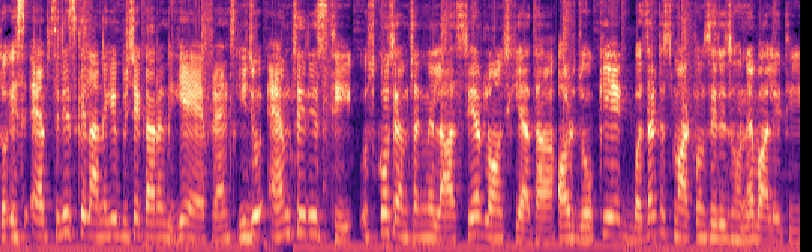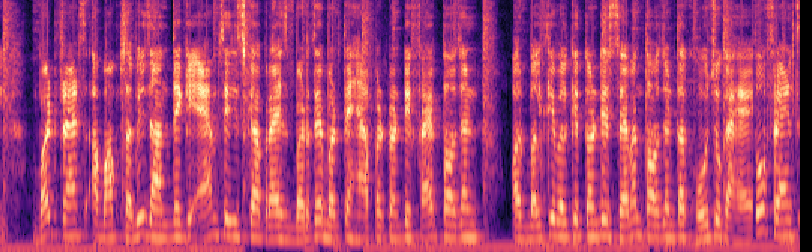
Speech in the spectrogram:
तो इस ऐप सीरीज़ के लाने के पीछे कारण ये है फ्रेंड्स की जो एम सीरीज़ थी, उसको सैमसंग ने लास्ट ईयर लॉन्च किया था और जो कि एक बजट स्मार्टफ़ोन सीरीज़ होने वाली थी। बट फ्रेंड्स, अब आप सभी जानते हैं कि एम सीरीज़ का प्राइस बढ़ते बढ़ते यहाँ पर ट्वेंटी फाइव थाउज़ेंड और बल्कि बल्कि ट्वेंटी सेवन थाउज़ेंड तक हो चुका है। तो फ्रेंड्स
